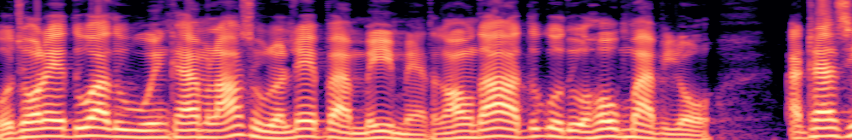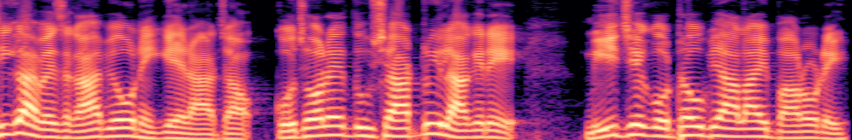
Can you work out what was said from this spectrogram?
ကိုချောလည်းသူကသူဝင်ခံမလားဆိုတော့လှည့်ပတ်မေးမယ်တကောင်သားကသူ့ကိုယ်သူအဟုတ်မှတ်ပြီးတော့အထက်စီးကပဲစကားပြောနေခဲ့တာကြောင့်ကိုချောလည်းသူရှာတွေ့လာခဲ့တဲ့မိချစ်ကိုထုတ်ပြလိုက်ပါတော့တယ်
